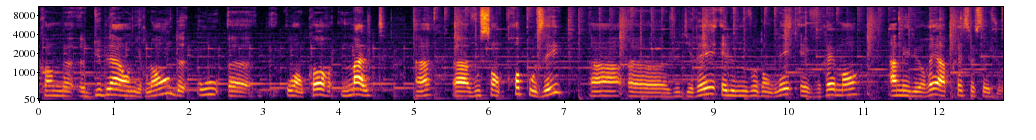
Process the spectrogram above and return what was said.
comme Dublin en Irlande ou, ou encore Malte hein, vous sont proposés euh, je dirais, et le niveau d'anglais est vraiment amélioré après ce séjour.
